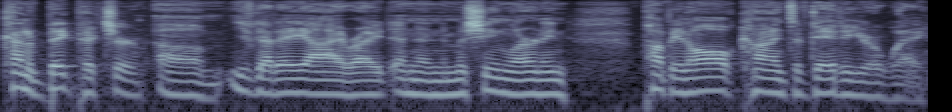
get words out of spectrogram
kind of big picture, um, you've got AI, right, and then machine learning pumping all kinds of data your way.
